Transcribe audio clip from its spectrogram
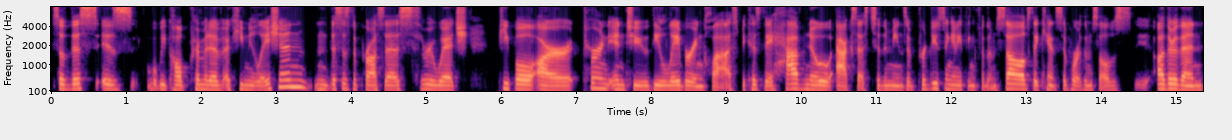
So, this is what we call primitive accumulation. And this is the process through which people are turned into the laboring class because they have no access to the means of producing anything for themselves. They can't support themselves eh, other than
